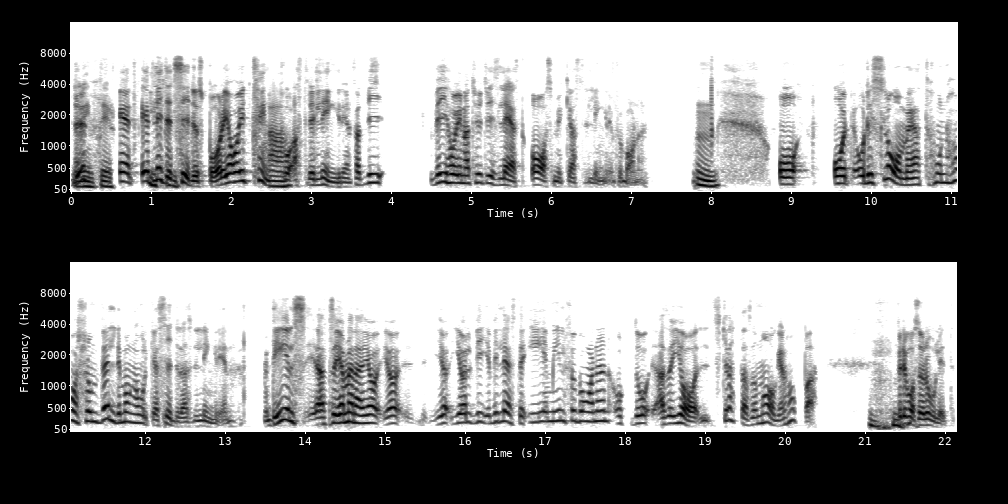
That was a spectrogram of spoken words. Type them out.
Du, inte, ett, ett litet sidospår. Jag har ju tänkt ja. på Astrid Lindgren för att vi, vi har ju naturligtvis läst asmycket Astrid Lindgren för barnen. Mm. Och, och, och det slår mig att hon har så väldigt många olika sidor Astrid Lindgren. Dels, alltså jag menar, jag, jag, jag, vi, vi, läste Emil för barnen och då, alltså jag skrattade så magen hoppade. För det var så roligt.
